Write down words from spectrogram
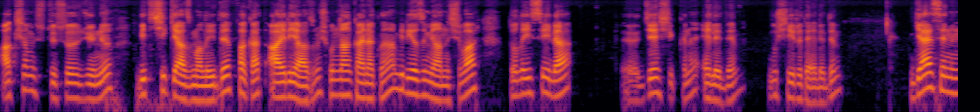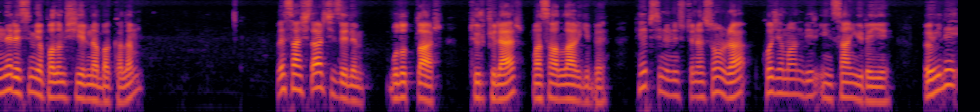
akşamüstü sözcüğünü bitişik yazmalıydı fakat ayrı yazmış. Bundan kaynaklanan bir yazım yanlışı var. Dolayısıyla e, C şıkkını eledim. Bu şiiri de eledim. Gel seninle resim yapalım şiirine bakalım. Ve saçlar çizelim. Bulutlar, türküler, masallar gibi. Hepsinin üstüne sonra kocaman bir insan yüreği. Öyle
